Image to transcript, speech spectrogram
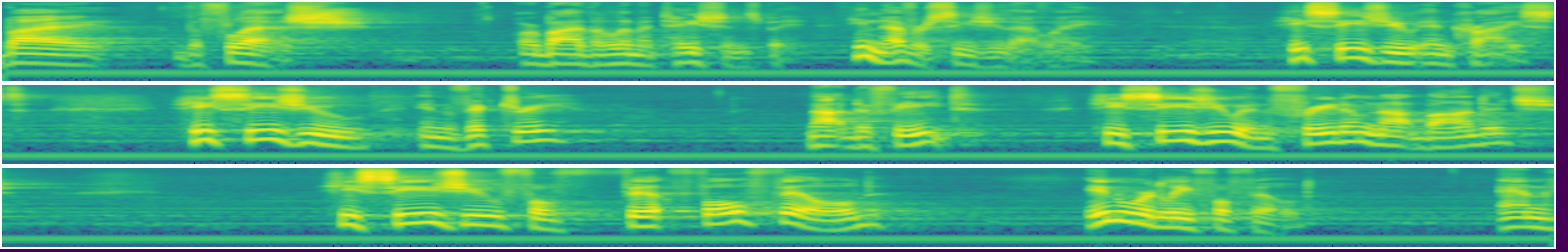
by the flesh or by the limitations, but he never sees you that way. He sees you in Christ. He sees you in victory, not defeat. He sees you in freedom, not bondage. He sees you fulfill, fulfilled, inwardly fulfilled, and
